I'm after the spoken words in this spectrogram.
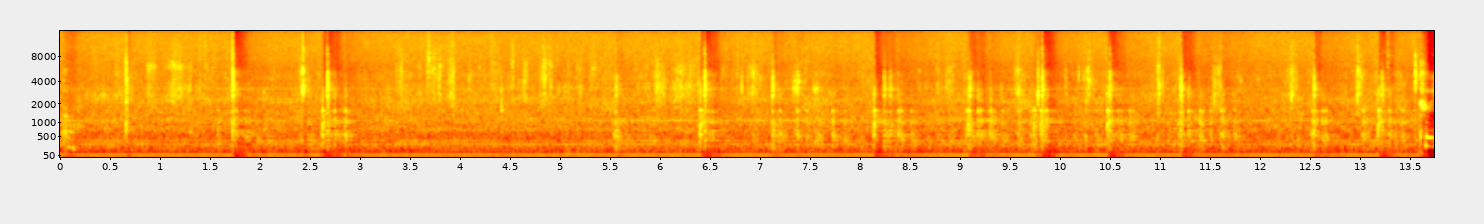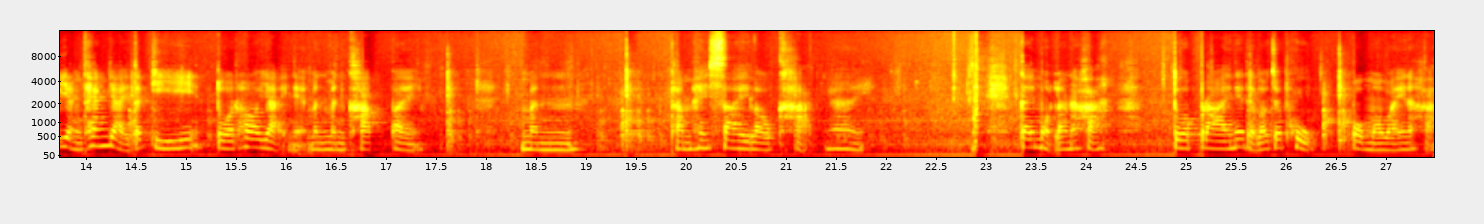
โอ้ คือ อย่างแท่งใหญ่ตะกี้ตัวท่อใหญ่เนี่ยมันมันคับไป มันทำให้ไส้เราขาดง่าย ใกล้หมดแล้วนะคะ ตัวปลายเนี่ยเดี๋ยวเราจะผูกปมเอาไว้นะคะ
